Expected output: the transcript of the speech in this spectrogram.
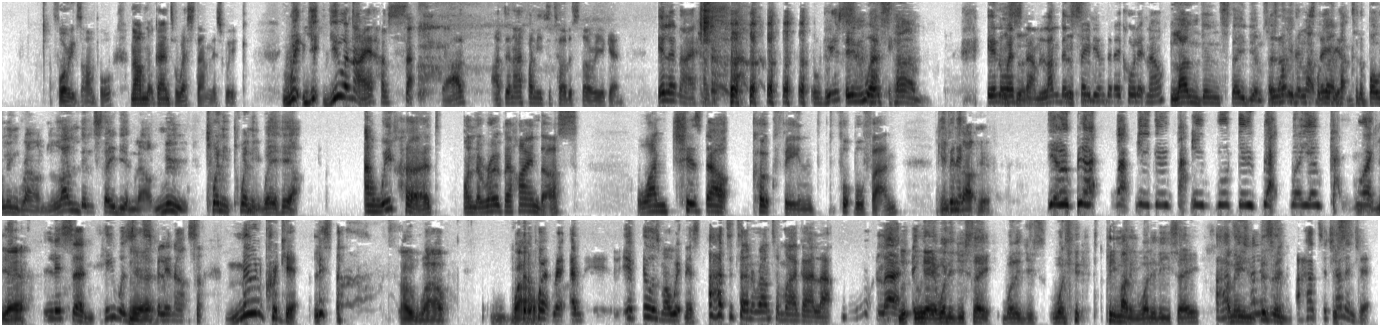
for example, "No, I'm not going to West Ham this week." We, you, you and I have sat. bruv, I don't know if I need to tell the story again. Il and I have sat in West Ham, in West Ham, London listen. Stadium. Do they call it now? London Stadium. So it's not even like we're going back to the Boleyn Ground. London Stadium now, new 2020. We're here. And we've heard on the row behind us, one chiseled out coke fiend football fan He giving it, out here. you black, what you do, fucking, what you black, what you cut, what Yeah. Listen, he was Yeah. spilling out some moon cricket. Listen, Oh wow. wow. to the point where, and if it was my witness, I had to turn around to my guy like, like, Yeah. What did you say? What did you? What? Did, P Money. What did he say? I I mean, this is- I had to challenge it.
